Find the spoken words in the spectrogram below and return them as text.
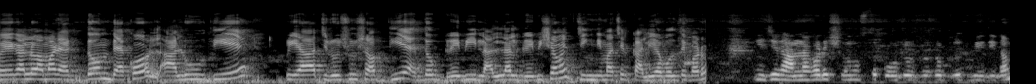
হয়ে গেল আমার একদম দেখো আলু দিয়ে, পেঁয়াজ, রসুন সব দিয়ে একদম গ্রেভি, লাল লাল গ্রেভি সমেত চিংড়ি মাছের কালিয়া বলতে পারো। এই যে রান্নাঘরের সমস্ত কৌটো টোটোগুলো ধুয়ে দিলাম।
